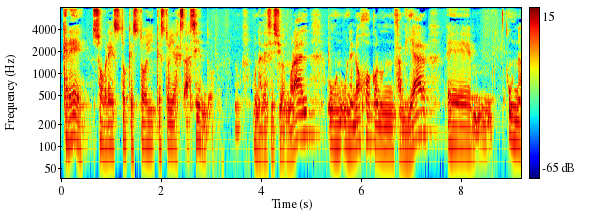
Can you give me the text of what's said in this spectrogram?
cree sobre esto que estoy, que estoy haciendo? Una decisión moral, un, enojo con un familiar, eh, una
